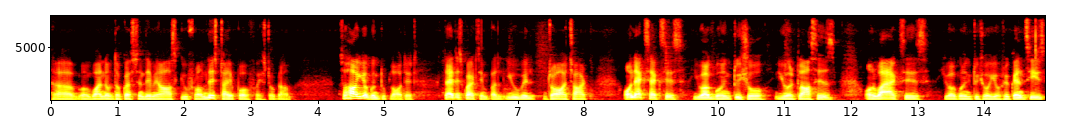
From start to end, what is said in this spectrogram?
uh, one of the questions they may ask you from this type of histogram. So how you are going to plot it? That is quite simple. You will draw a chart. On x-axis you are going to show your classes. On y-axis you are going to show your frequencies.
